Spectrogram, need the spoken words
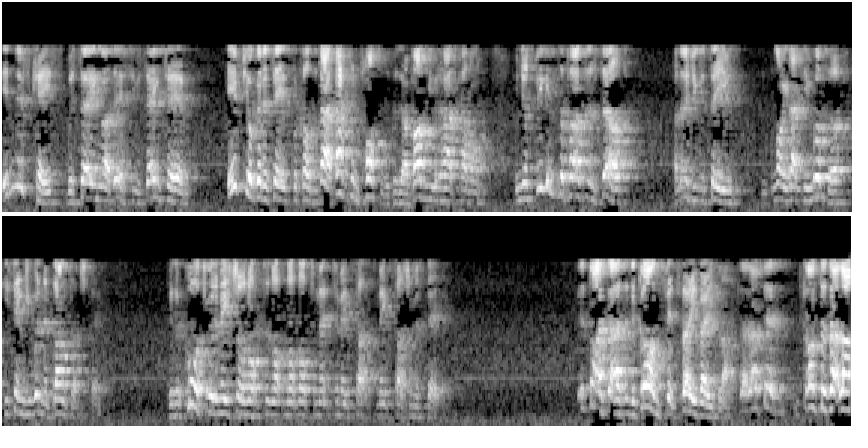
In this case, we're saying like this, he was saying to him, if you're going to say it's because of that, that's impossible, because above you would have kavanah. When you're speaking to the person himself, I don't know if you can say he's not exactly mutter, he's saying you wouldn't have done such a thing. Because of course you would have made sure not to not, not, not to, make, to make such make such a mistake. It's not as that the Gon fits very, very glass. That's it. That la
